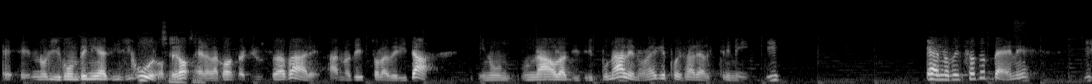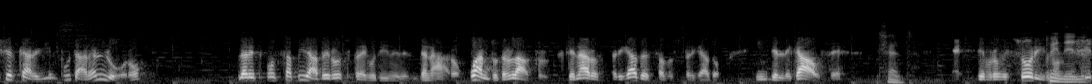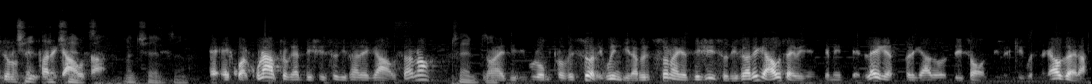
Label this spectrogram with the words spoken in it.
e- e non gli conveniva di sicuro, Certo. però era la cosa giusta da fare, hanno detto la verità, in un- un'aula di tribunale non è che puoi fare altrimenti, e hanno pensato bene di cercare di imputare a loro la responsabilità per lo spreco di del denaro, quando tra l'altro il denaro sprecato è stato sprecato in delle cause. Certo. Eh, dei professori Quindi, non decidono di fare certo, causa, certo, è, è qualcun altro che ha deciso di fare causa, no? certo. non è di sicuro un professore, quindi la persona che ha deciso di fare causa evidentemente è lei che ha sprecato dei soldi, perché questa causa era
